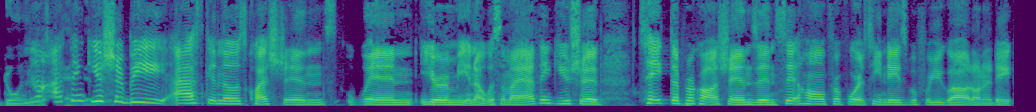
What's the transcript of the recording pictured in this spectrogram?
doing. That. No, I think you should be asking those questions when you're meeting up with somebody. I think you should take the precautions and sit home for 14 days before you go out on a date.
